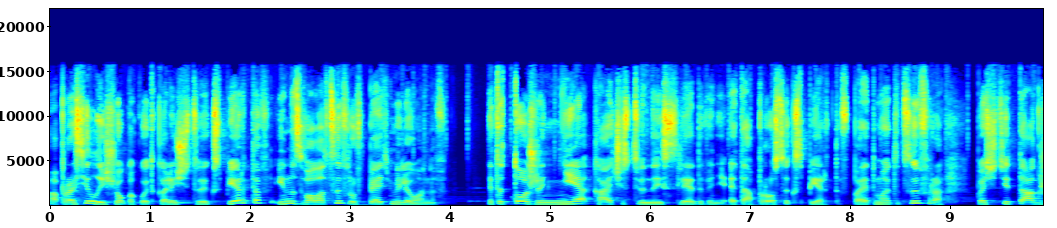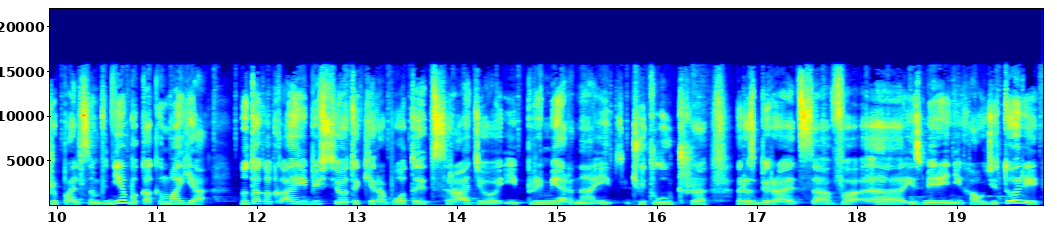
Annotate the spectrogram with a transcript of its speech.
опросила еще какое-то количество экспертов и назвала цифру в 5 миллионов. Это тоже не качественное исследование, это опрос экспертов. Поэтому эта цифра почти так же пальцем в небо, как и моя. Но так как AIB все-таки работает с радио и примерно и чуть лучше разбирается в э, измерениях аудитории,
